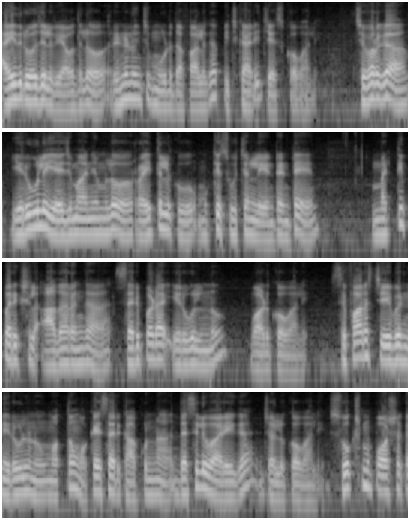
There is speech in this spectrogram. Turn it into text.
ఐదు రోజుల వ్యవధిలో రెండు నుంచి మూడు దఫాలుగా పిచికారీ చేసుకోవాలి. చివరగా ఎరువుల యాజమాన్యంలో రైతులకు ముఖ్య సూచనలు ఏంటంటే మట్టి పరీక్షల ఆధారంగా సరిపడా ఎరువులను వాడుకోవాలి. సిఫారసు చేయబడిన ఎరువులను మొత్తం ఒకేసారి కాకుండా దశల వారీగా జల్లుకోవాలి. సూక్ష్మ పోషక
